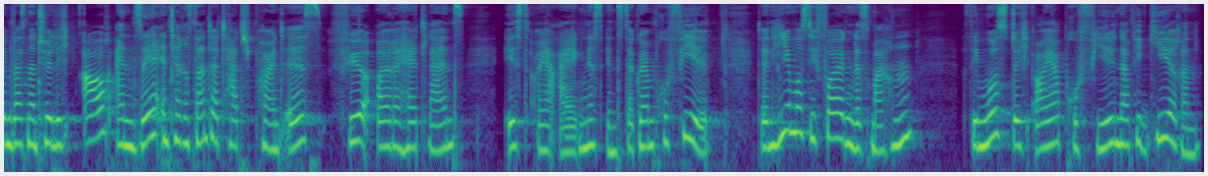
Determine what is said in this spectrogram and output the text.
Und was natürlich auch ein sehr interessanter Touchpoint ist für eure Headlines, ist euer eigenes Instagram-Profil. Denn hier muss sie Folgendes machen. Sie muss durch euer Profil navigieren.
